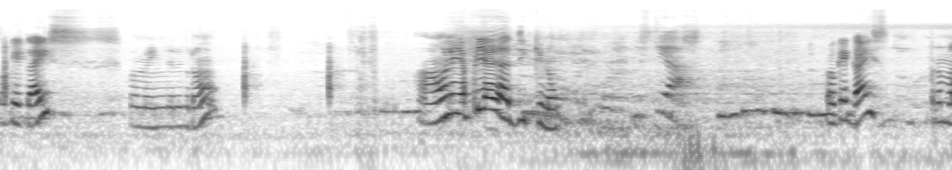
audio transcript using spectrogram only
ஓகே கைஸ் நம்ம இங்கே இருக்கிறோம். அவனை எப்படியாவது அதிக்கணும் ஓகே கைஸ் இப்போ நம்ம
